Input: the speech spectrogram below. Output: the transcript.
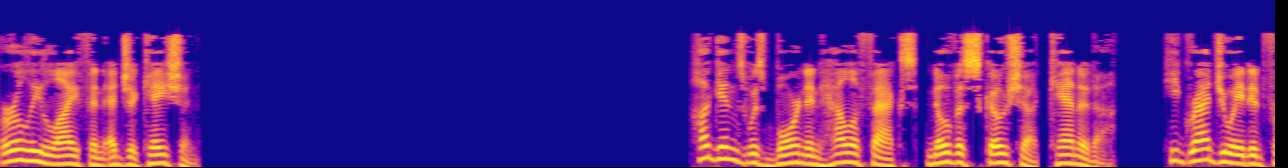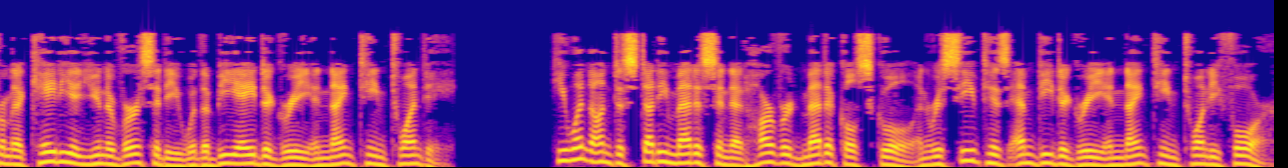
Early life and education Huggins was born in Halifax, Nova Scotia, Canada. He graduated from Acadia University with a BA degree in 1920. He went on to study medicine at Harvard Medical School and received his MD degree in 1924.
